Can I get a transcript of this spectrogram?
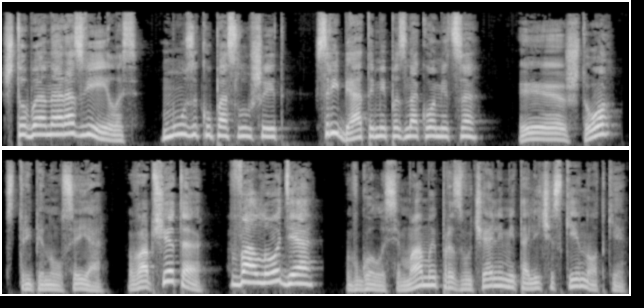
чтобы она развеялась, музыку послушает, с ребятами познакомится». «И что?» – встрепенулся я. «Вообще-то...» «Володя!» В голосе мамы прозвучали металлические нотки.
